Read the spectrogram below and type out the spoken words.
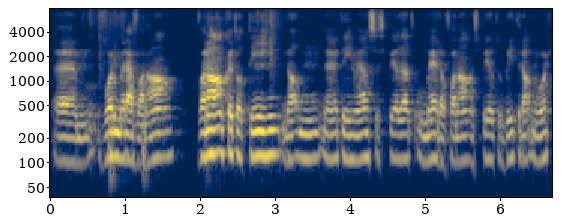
ehm Vormer Van Aan. Van Aan kunt dat tegen, dat een, eh, tegen dat. Hoe meer dat Van Aan speelt, hoe beter dat wordt.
